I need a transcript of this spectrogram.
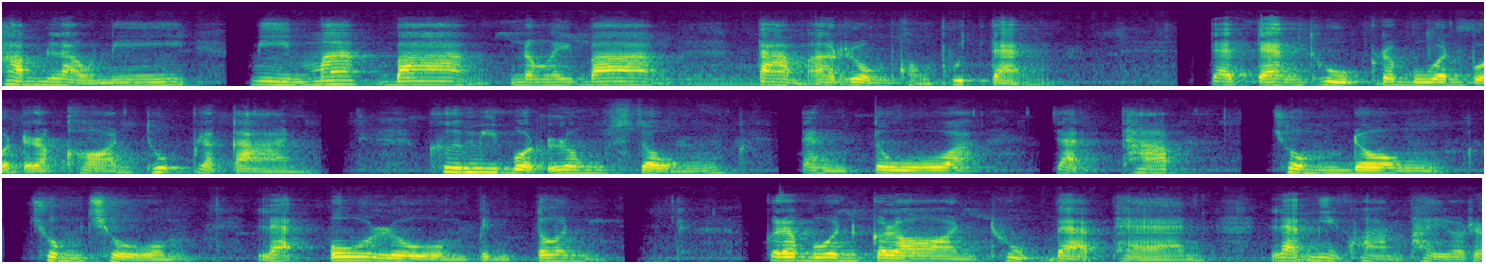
คำเหล่านี้มีมากบ้าง น้อยบ้าง ตามอารมณ์ของผู้แต่ง แต่แต่งถูกกระบวนบทละครทุกประการ คือมีบทลงสง แต่งตัว จัดทัพ ชมดง ชมโฉม และโอโลมเป็นต้น กระบวนกลอนถูกแบบแผน และมีความไพเร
